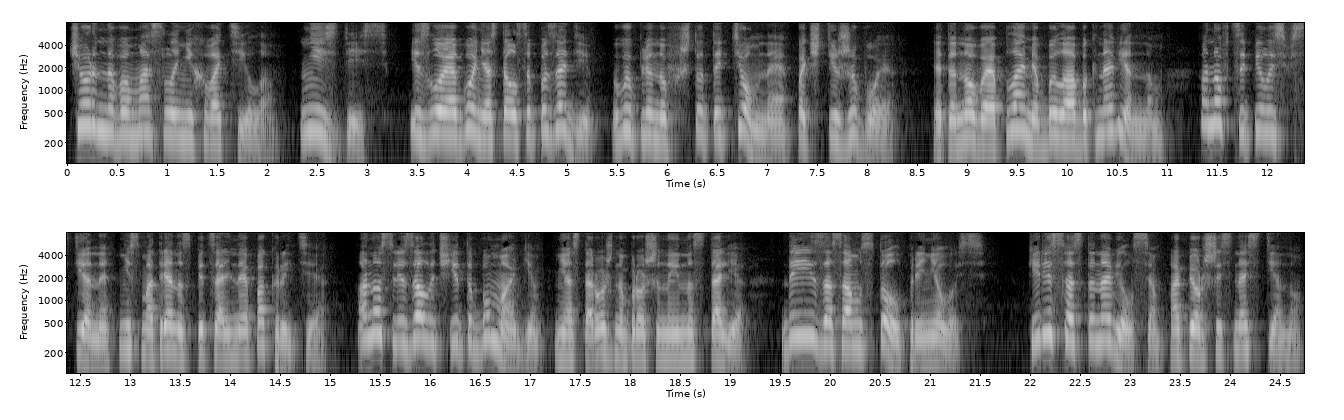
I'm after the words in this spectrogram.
Черного масла не хватило. Не здесь. И злой огонь остался позади, выплюнув что-то темное, почти живое. Это новое пламя было обыкновенным. Оно вцепилось в стены, несмотря на специальное покрытие. Оно слезало чьи-то бумаги, неосторожно брошенные на столе, да и за сам стол принялось. Кирис остановился, опершись на стену.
